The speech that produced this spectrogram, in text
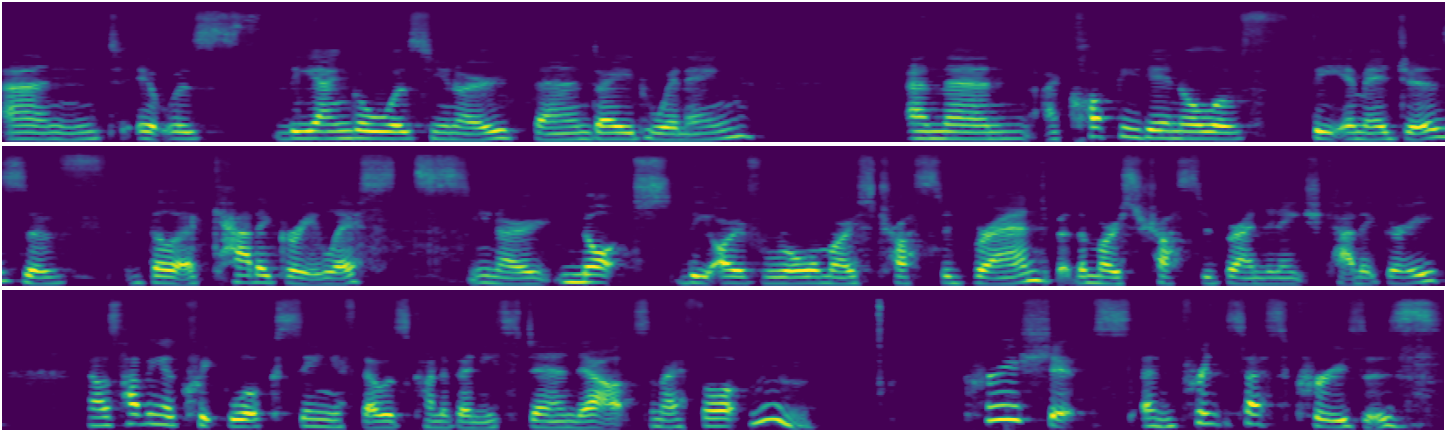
and it was the angle was, you know, Band Aid winning. And then I copied in all of the images of the category lists, you know, not the overall most trusted brand, but the most trusted brand in each category. And I was having a quick look, seeing if there was kind of any standouts. And I thought, hmm, cruise ships and princess cruises.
